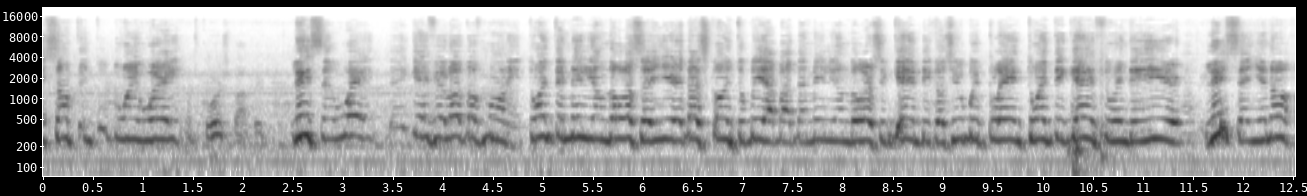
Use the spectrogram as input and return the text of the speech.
say something to Dwyane Wade? Of course, Papi. Listen, wait, they gave you a lot of money, $20 million a year. That's going to be about a million dollars a game because you'll be playing 20 games during the year. Listen, you know,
